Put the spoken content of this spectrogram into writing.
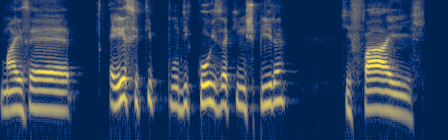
mas é, é esse tipo de coisa que inspira, que faz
